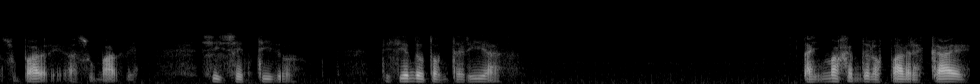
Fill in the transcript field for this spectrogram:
a su padre, a su madre, sin sentido, diciendo tonterías. La imagen de los padres cae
